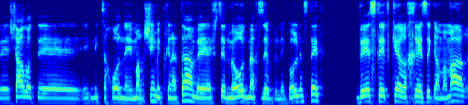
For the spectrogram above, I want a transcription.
ושרלוט אה, עם ניצחון מרשים מבחינתם, והפסד מאוד מאכזב לגולדן סטייט. וסטיב קר אחרי זה גם אמר,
